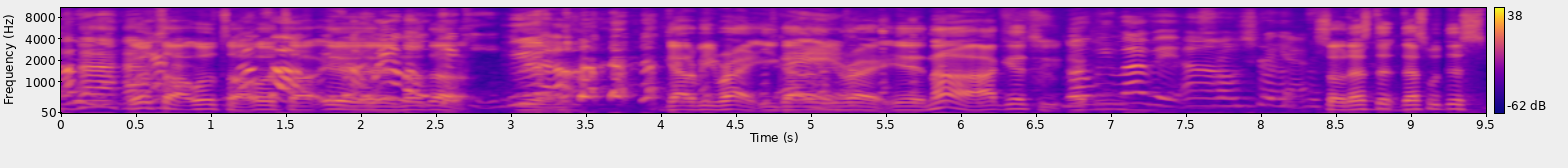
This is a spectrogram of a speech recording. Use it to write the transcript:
I mean, We'll talk. We'll talk. We'll talk. We're- Yeah, we're yeah, a no little doubt. picky, you Yeah. know? Gotta be right. You gotta be right. Yeah. Nah, I get you. but we love it. Um, So but true. yes. So that's the that's what this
